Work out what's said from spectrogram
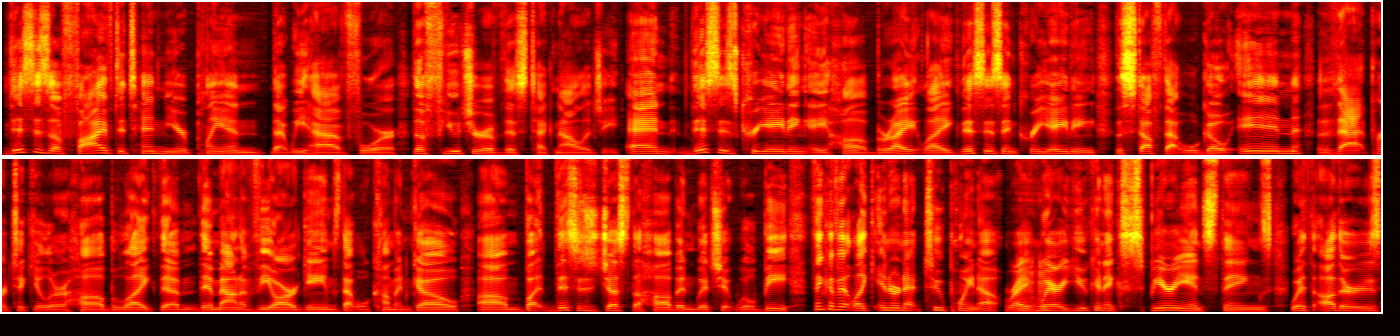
this is a five to ten year plan that we have for the future of this technology, and this is creating a hub, right? Like this isn't creating the stuff that will go in that particular hub, like the the amount of VR games that will come and go. Um, but this is just the hub in which it will be. Think of it like Internet 2.0, right? Where you can experience things with others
